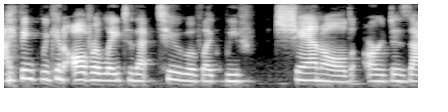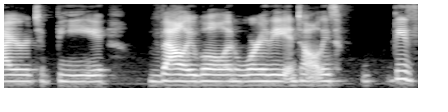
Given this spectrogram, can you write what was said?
i think we can all relate to that too of like we've channeled our desire to be valuable and worthy into all these these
